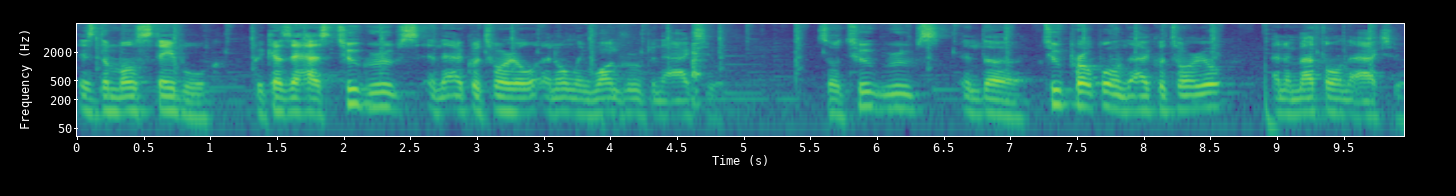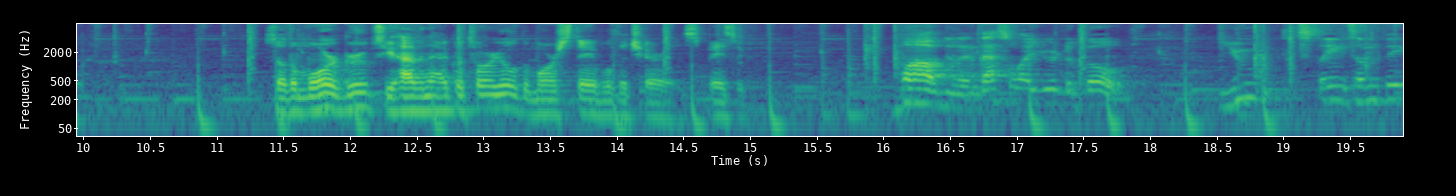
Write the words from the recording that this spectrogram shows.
is the most stable because it has two groups in the equatorial and only one group in the axial. So two groups in the two propyl in the equatorial and a methyl in the axial. So the more groups you have in the equatorial, the more stable the chair is, basically. Wow, Dylan, that's why you're the GOAT. You explained something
